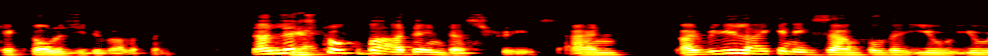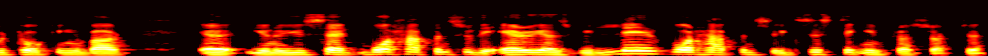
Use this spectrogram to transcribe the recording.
technology development. Now let's yeah. talk about other industries. And I really like an example that you, you were talking about. Uh, you know, you said what happens to the areas we live, what happens to existing infrastructure,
